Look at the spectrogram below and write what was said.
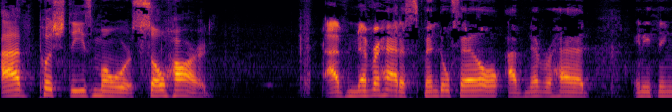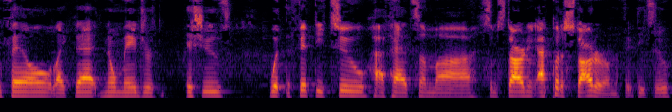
I've pushed these mowers so hard. I've never had a spindle fail. I've never had anything fail like that. No major issues with the 52. I've had some uh, some starting. I put a starter on the 52,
